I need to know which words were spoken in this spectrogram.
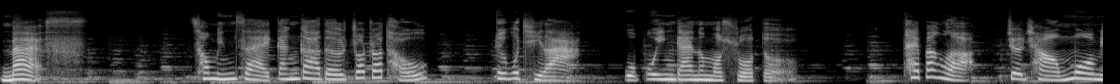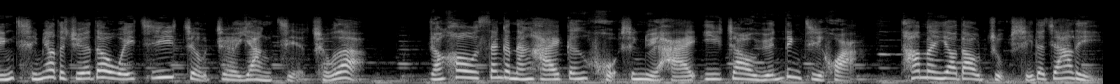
，math。聪明仔尴尬的抓抓头，对不起啦，我不应该那么说的。太棒了，这场莫名其妙的决斗危机就这样解除了。”然后，三个男孩跟火星女孩依照原定计划，他们要到主席的家里。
